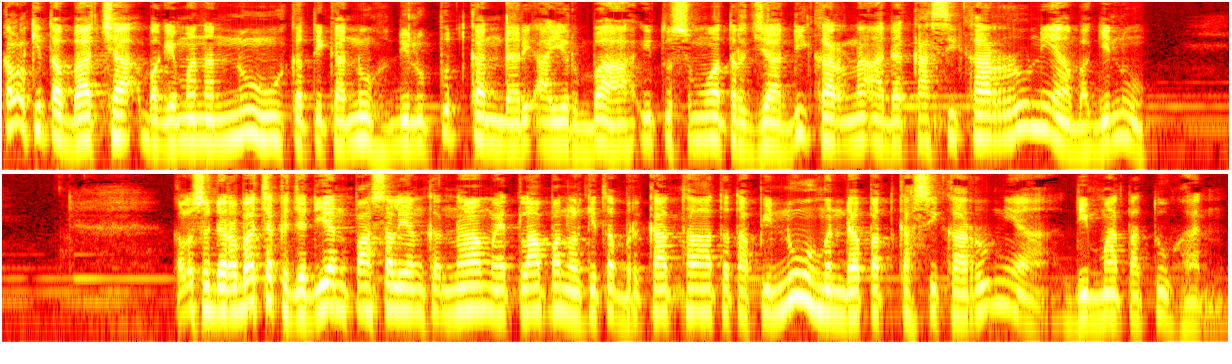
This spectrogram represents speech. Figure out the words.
kalau kita baca bagaimana Nuh ketika Nuh diluputkan dari air bah, itu semua terjadi karena ada kasih karunia bagi Nuh. Kalau saudara baca kejadian pasal yang ke-6 ayat 8 Alkitab berkata, tetapi Nuh mendapat kasih karunia di mata Tuhan.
